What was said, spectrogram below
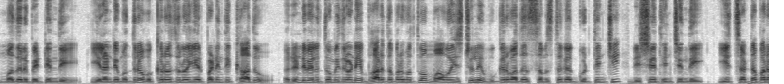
మొదలుపెట్టింది. ఇలాంటి ముద్ర ఒక్క రోజులో ఏర్పడింది కాదు. రెండు వేల తొమ్మిదిలోనే భారత ప్రభుత్వం మావోయిస్టుల్ని ఉగ్రవాద సంస్థగా గుర్తించి నిషేధించింది. ఈ చట్టపరమైన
